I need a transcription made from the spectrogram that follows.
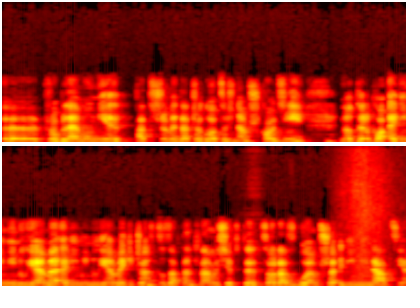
e, problemu, nie patrzymy, dlaczego coś nam szkodzi, no tylko eliminujemy, eliminujemy i często zapętlamy się w te coraz głębsze eliminacje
